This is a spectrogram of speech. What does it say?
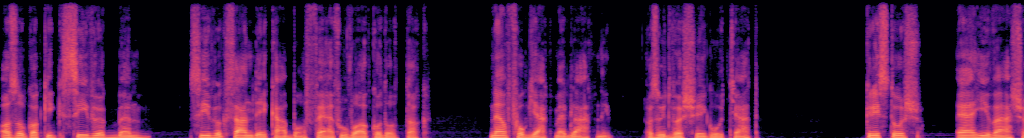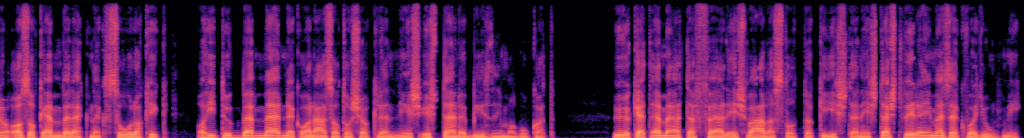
azok, akik szívükben, szívük szándékában felfuvalkodottak, nem fogják meglátni az üdvösség útját. Krisztus elhívása azok embereknek szól, akik a hitükben mernek alázatosak lenni és Istenre bízni magukat. Őket emelte fel és választotta ki Isten, és testvéreim, ezek vagyunk mi,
